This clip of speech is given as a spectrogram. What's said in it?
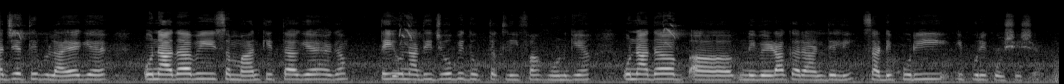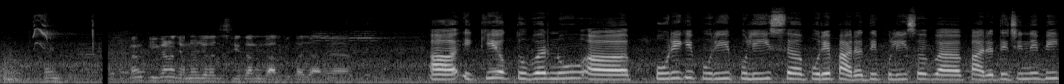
ਅੱਜ ਇੱਥੇ ਬੁਲਾਇਆ ਗਿਆ ਹੈ। ਉਹਨਾਂ ਦਾ ਵੀ ਸਨਮਾਨ ਕੀਤਾ ਗਿਆ ਹੈਗਾ ਤੇ ਉਹਨਾਂ ਦੀ ਜੋ ਵੀ ਦੁੱਖ ਤਕਲੀਫਾਂ ਹੋਣਗੀਆਂ ਉਹਨਾਂ ਦਾ ਅ, ਨਿਬੇੜਾ ਕਰਾਉਣ ਦੇ ਲਈ ਸਾਡੀ ਪੂਰੀ ਹੀ ਪੂਰੀ ਕੋਸ਼ਿਸ਼ ਹੈ। ਮੈਮ ਕੀ ਕਹਿਣਾ ਚਾਹੁੰਦੇ ਹੋ ਜਿਹੜਾ ਸ਼ਹੀਦਾਂ ਨੂੰ ਯਾਦ ਕੀਤਾ ਜਾ ਰਿਹਾ ਹੈ? 21 ਅਕਤੂਬਰ ਨੂੰ ਪੂਰੀ ਕੀ ਪੂਰੀ ਪੁਲਿਸ ਪੂਰੇ ਭਾਰਤ ਦੀ ਪੁਲਿਸ ਭਾਰਤ ਦੇ ਜਿੰਨੇ ਵੀ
